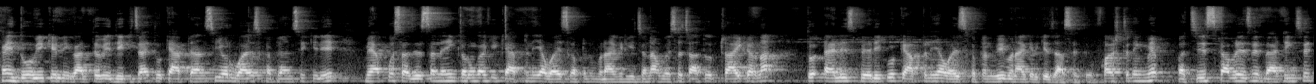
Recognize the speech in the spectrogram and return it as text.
कहीं दो विकेट निकालते हुए दिख जाए। तो कैप्टनसी और वाइस कैप्टनसी के लिए मैं आपको सजेशन नहीं करूँगा कि कैप्टन या वाइस कैप्टन बना करके चलना। वैसे चाहते हो ट्राई करना तो एलिस पेरी को कैप्टन या वाइस कैप्टन भी बना करके जा सकते हो। फ़र्स्ट इनिंग में 25 का एवरेज है बैटिंग से।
